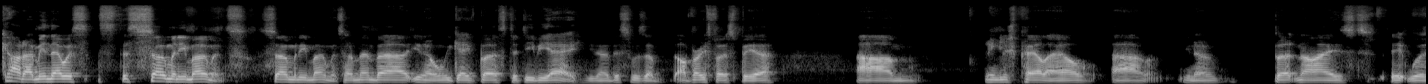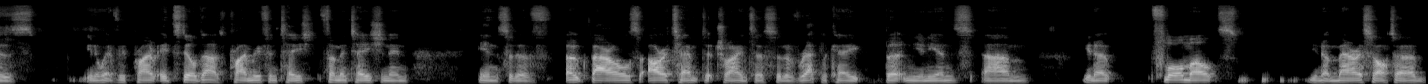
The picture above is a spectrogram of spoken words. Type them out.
God, I mean, there was there's so many moments, so many moments. I remember, you know, when we gave birth to DBA. You know, this was a our very first beer. Um, English Pale Ale, uh, you know, Burtonized. It was, you know, every prime. It still does primary fermentation, fermentation in in sort of oak barrels. Our attempt at trying to sort of replicate Burton Unions. Um, you know, floor malts. You know, Maris Otter,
